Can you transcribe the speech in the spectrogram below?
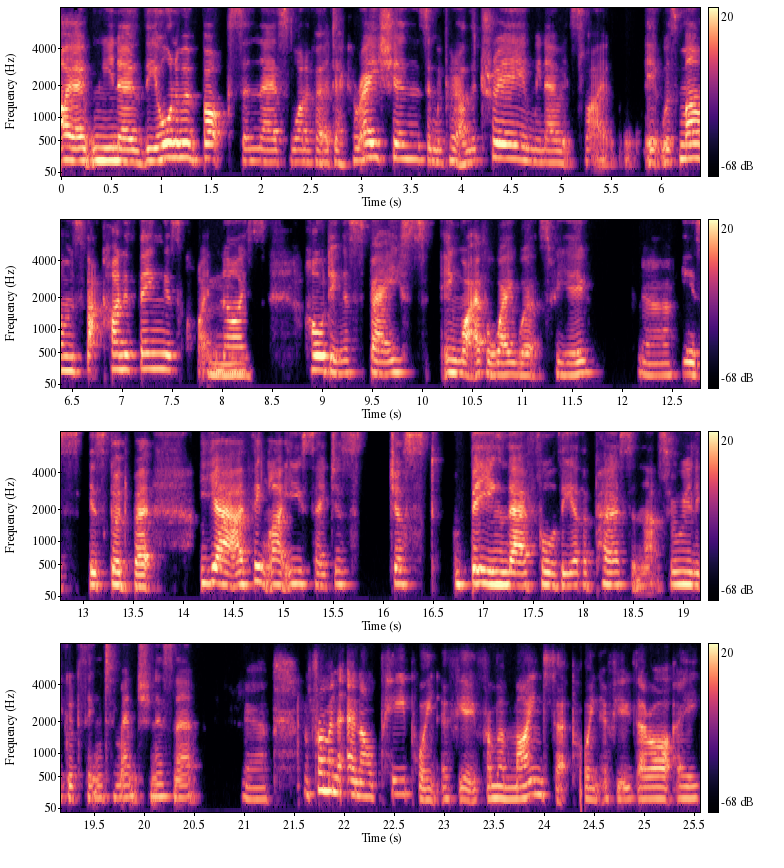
I open, you know, the ornament box and there's one of her decorations and we put it on the tree and we know it's like it was mum's. That kind of thing is quite mm. nice. Holding a space in whatever way works for you. Yeah. Is is good. But yeah, I think like you say, just just being there for the other person, that's a really good thing to mention, isn't it? Yeah. And from an NLP point of view, from a mindset point of view, there are a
